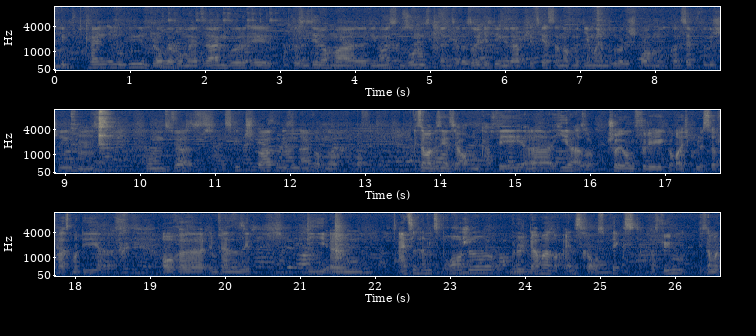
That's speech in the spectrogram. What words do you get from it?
Es gibt keinen Immobilienblogger, wo man jetzt sagen würde, ey, präsentier doch mal äh, die neuesten Wohnungstrends oder solche Dinge. Da habe ich jetzt gestern noch mit jemandem drüber gesprochen und ein Konzept für geschrieben. Und ja, es, es gibt Sparten, die sind einfach noch offen. Ich sag mal, wir sind jetzt ja auch im Café äh, hier, also Entschuldigung für die Geräuschkulisse, falls man die äh, auch äh, im Fernsehen sieht. Die ähm, Einzelhandelsbranche, wenn du da mal so eins rauspickst, Parfüm, ich sag mal,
